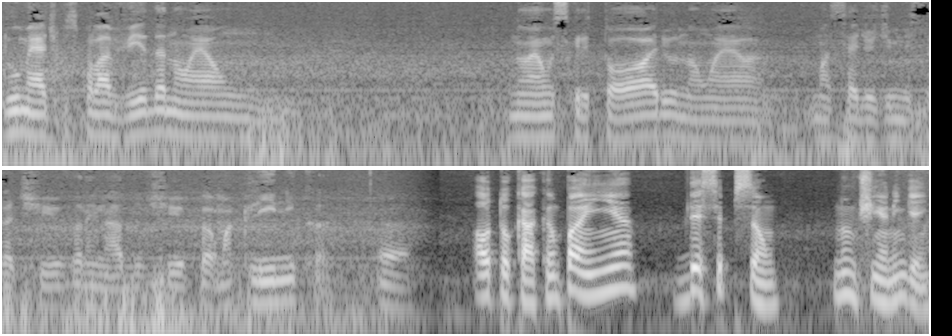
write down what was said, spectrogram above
do Médicos pela Vida não é um não é um escritório, não é uma sede administrativa nem nada do tipo, é uma clínica. É. Ao tocar a campainha, decepção. Não tinha ninguém.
